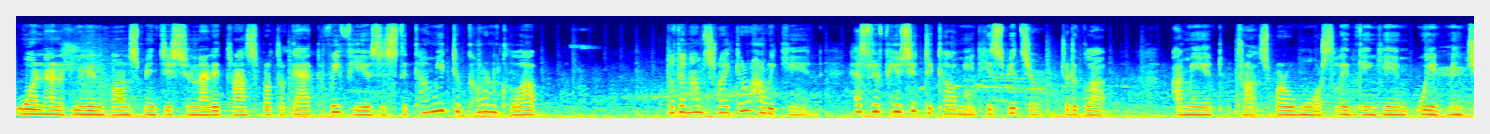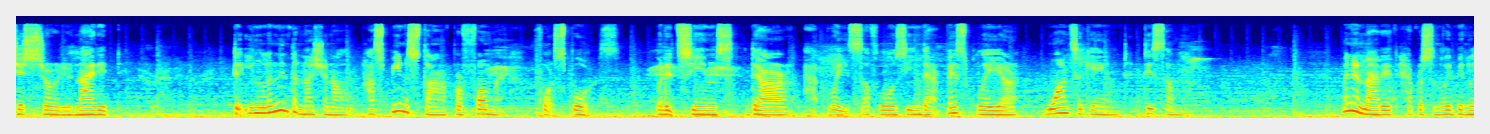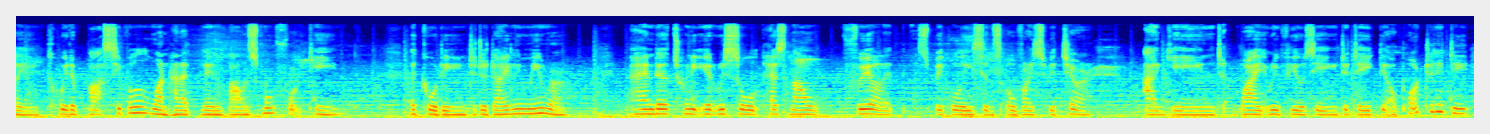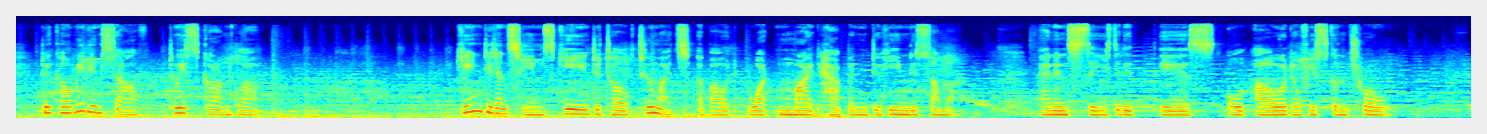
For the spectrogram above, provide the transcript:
100 million pounds Manchester United transfer target refuses to commit to current club. Tottenham striker Harry Kane has refused to commit his future to the club amid transfer rumors linking him with Manchester United. The England international has been a star performer for Spurs, but it seems they are at risk of losing their best player once again this summer. Man United have recently been linked with a possible 100 million pounds move for Kane, according to the Daily Mirror, and the 28 result has now fueled speculations over his future, again by refusing to take the opportunity to commit himself to his current club. Kane didn't seem keen to talk too much about what might happen to him this summer, and insists that it is all out of his control.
